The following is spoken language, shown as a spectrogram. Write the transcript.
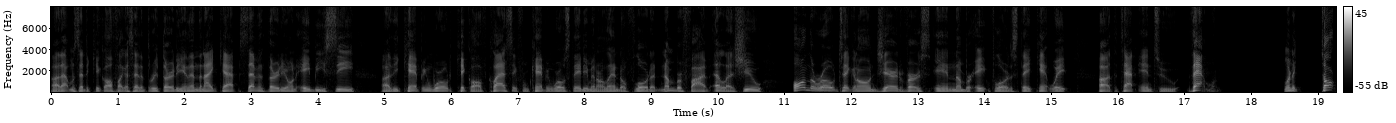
Uh, that one's set to kick off, like I said, at 3:30, and then the nightcap 7:30 on ABC. uh, the Camping World Kickoff Classic from Camping World Stadium in Orlando, Florida. Number five, LSU on the road taking on Jared Verse in number eight, Florida State. Can't wait uh, to tap into that one. Want to talk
